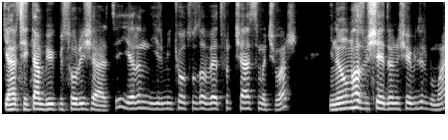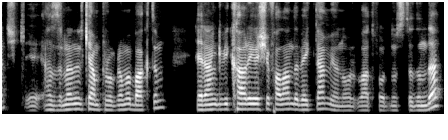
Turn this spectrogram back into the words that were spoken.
Gerçekten büyük bir soru işareti. Yarın 22.30'da Watford Chelsea maçı var. İnanılmaz bir şeye dönüşebilir bu maç. E, hazırlanırken programa baktım. Herhangi bir kar yağışı falan da beklenmiyor Watford'un stadında.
